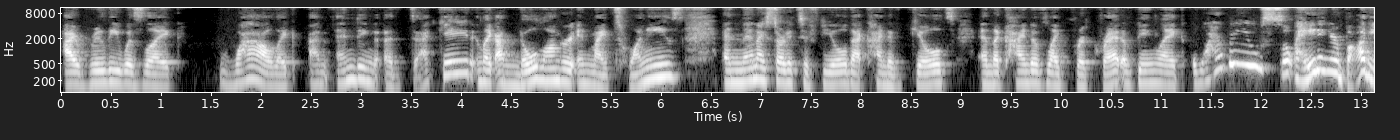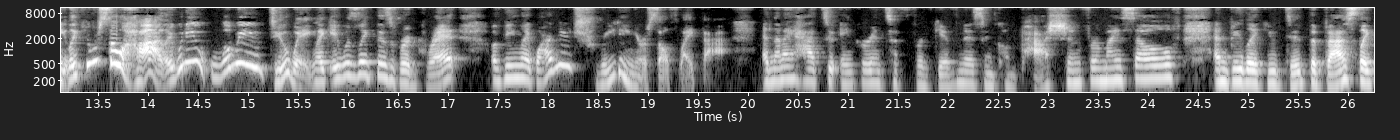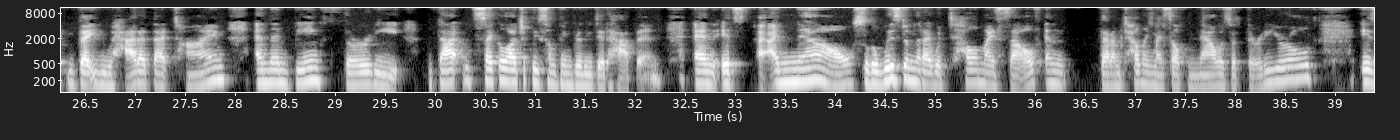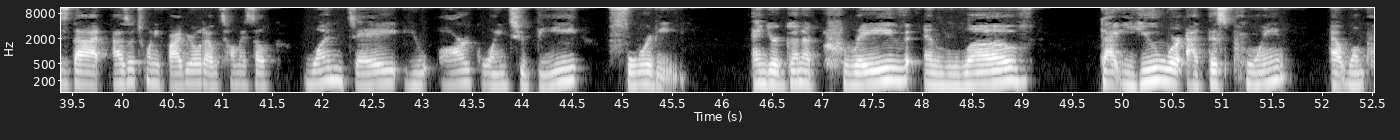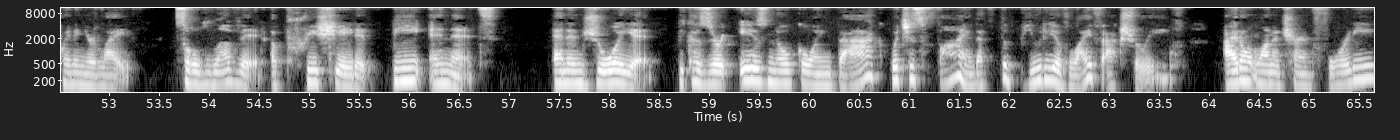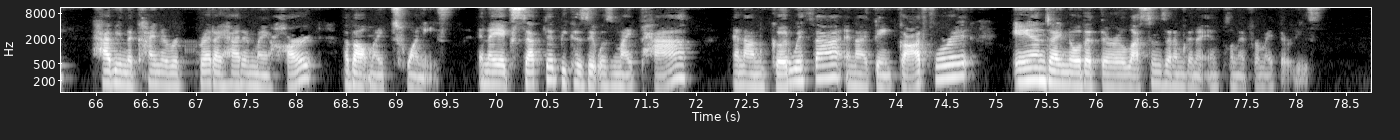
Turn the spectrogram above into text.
I really was like, wow, like I'm ending a decade and like I'm no longer in my twenties. And then I started to feel that kind of guilt and the kind of like regret of being like, why were you so hating your body? Like you were so hot. Like what are you, what were you doing? Like it was like this regret of being like, why were you treating yourself like that? And then I had to anchor into forgiveness and compassion for myself and be like, you did the best like that you had at that time. And then being 30, that psychologically something really did happen. And it's I now, so the wisdom that I would tell myself and that I'm telling myself now as a 30 year old is that as a 25 year old, I would tell myself one day you are going to be 40 and you're going to crave and love that you were at this point at one point in your life. So love it, appreciate it, be in it and enjoy it because there is no going back, which is fine. That's the beauty of life, actually. I don't want to turn 40 having the kind of regret I had in my heart about my 20s. And I accept it because it was my path and I'm good with that. And I thank God for it. And I know that there are lessons that I'm going to implement for my 30s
